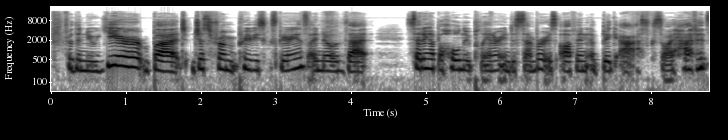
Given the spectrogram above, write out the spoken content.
for the new year, but just from previous experience, I know that setting up a whole new planner in December is often a big ask. So I have it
